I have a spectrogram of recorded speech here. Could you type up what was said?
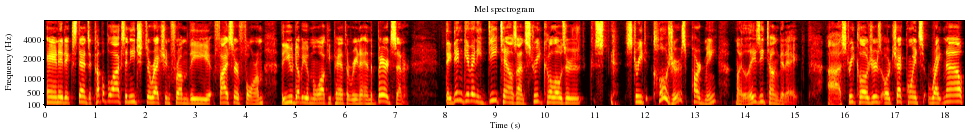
and it extends a couple blocks in each direction from the Fiserv Forum, the UW Milwaukee Panther Arena, and the Baird Center. They didn't give any details on street closures, street closures, pardon me, my lazy tongue today. Uh, street closures or checkpoints right now.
